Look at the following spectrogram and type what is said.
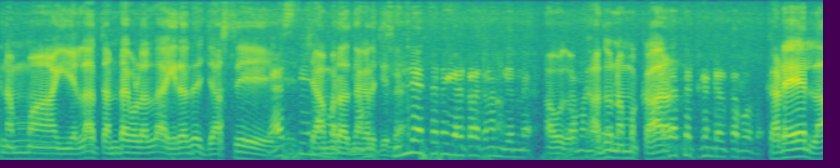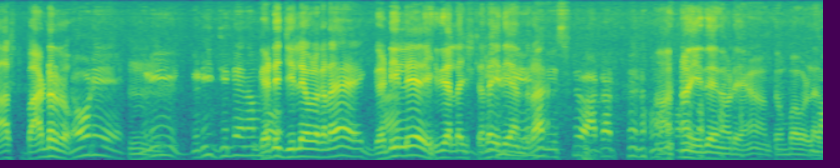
ನಮ್ಮ ಈ ಎಲ್ಲ ತಂಡಗಳೆಲ್ಲ ಇರೋದೇ ಜಾಸ್ತಿ ಚಾಮರಾಜನಗರ ಜಿಲ್ಲೆ. ಹೌದು ಅದು ನಮ್ಮ ಕಡೆ ಲಾಸ್ಟ್ ಬಾರ್ಡರ್ ನೋಡಿ ಗಡಿ ಗಡಿ ಜಿಲ್ಲೆ ನಮ್ದು ಗಡಿ ಜಿಲ್ಲೆ ಒಳಗಡೆ ಗಡಿಲೇ ಇದೆಲ್ಲ ಇಷ್ಟೆಲ್ಲ ಇದೆ ಅಂದ್ರ. ಇದೆ ನೋಡಿ ತುಂಬಾ ಒಳ್ಳೇದು.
